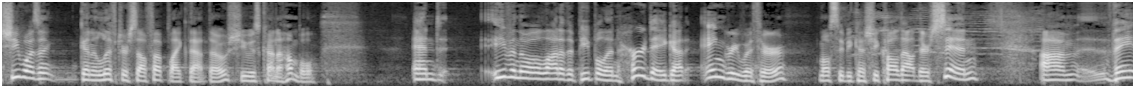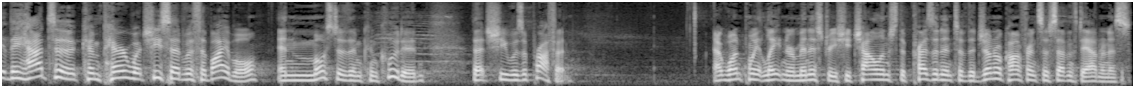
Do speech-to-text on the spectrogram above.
She wasn't going to lift herself up like that, though. She was kind of humble. And even though a lot of the people in her day got angry with her, mostly because she called out their sin, um, they, they had to compare what she said with the Bible, and most of them concluded that she was a prophet. At one point late in her ministry, she challenged the president of the General Conference of Seventh day Adventists.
